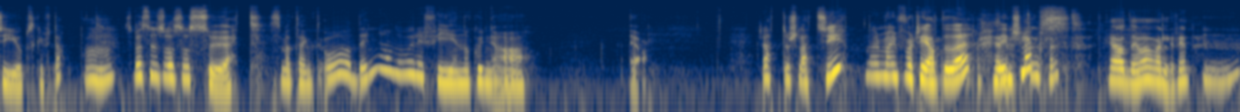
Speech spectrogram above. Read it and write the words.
syoppskrifta. Mm. Som jeg syntes var så søt. Som jeg tenkte å, den hadde vært fin å kunne Ja. Rett og slett sy, når man får tida til det. Den slags. Ja, den var veldig fin. Mm.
